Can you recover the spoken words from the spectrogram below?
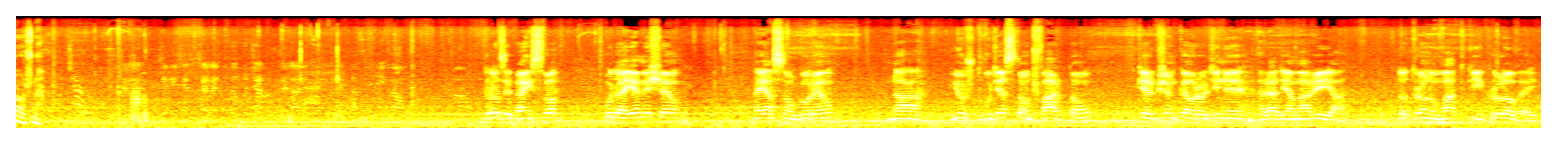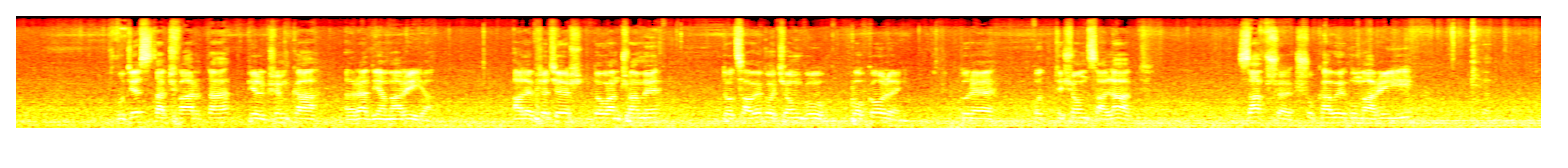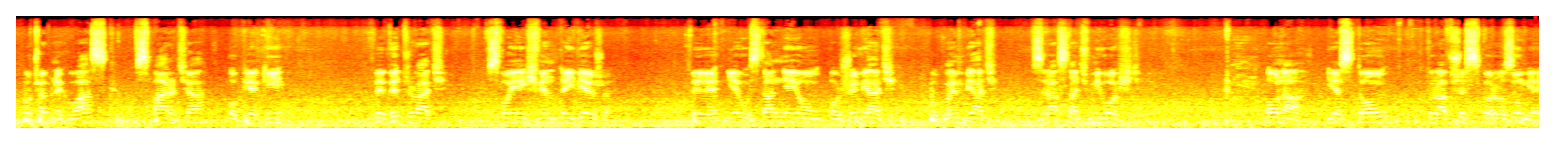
Można. Drodzy Państwo, udajemy się na Jasną Górę na już 24. pielgrzymkę rodziny Radia Maryja do tronu Matki Królowej. 24. pielgrzymka Radia Maryja. Ale przecież dołączamy do całego ciągu pokoleń, które od tysiąca lat zawsze szukały u Maryi potrzebnych łask, wsparcia, opieki, by wytrwać w swojej świętej wierze, by nieustannie ją ożywiać, pogłębiać, wzrastać w miłości. Ona jest tą, która wszystko rozumie,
